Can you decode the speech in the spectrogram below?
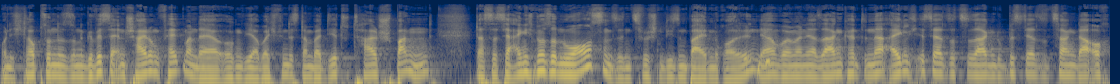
Und ich glaube, so eine so eine gewisse Entscheidung fällt man da ja irgendwie. Aber ich finde es dann bei dir total spannend, dass das ja eigentlich nur so Nuancen sind zwischen diesen beiden Rollen, ja, weil man ja sagen könnte, ne, eigentlich ist ja sozusagen, du bist ja ja sozusagen da auch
